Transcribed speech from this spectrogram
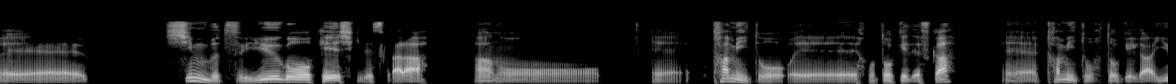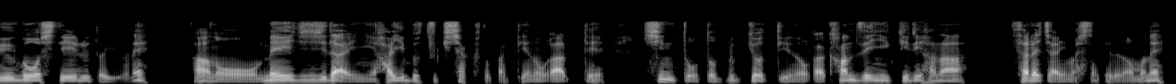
えー、神仏融合形式ですから、あのー、えー、神と、えー、仏ですか、えー、神と仏が融合しているというね、あの、明治時代に廃仏希釈とかっていうのがあって、神道と仏教っていうのが完全に切り離されちゃいましたけれどもね。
